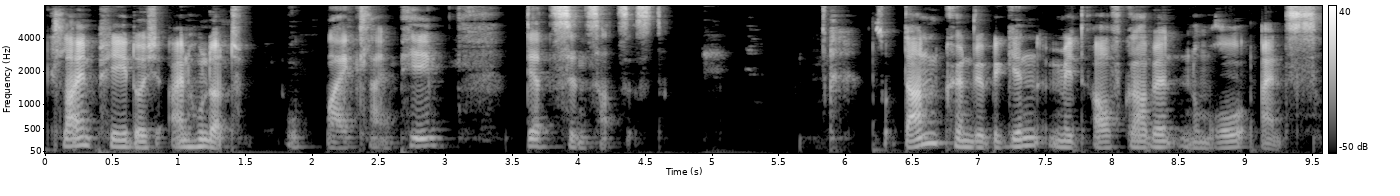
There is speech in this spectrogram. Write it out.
klein p durch 100, wobei klein p der Zinssatz ist. So, dann können wir beginnen mit Aufgabe Nummer 1.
